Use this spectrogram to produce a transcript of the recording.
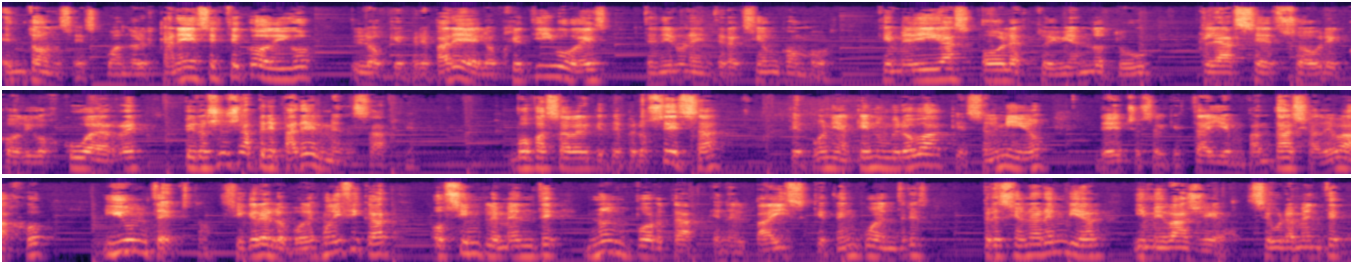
Entonces, cuando escanees este código, lo que preparé, el objetivo es tener una interacción con vos. Que me digas, hola, estoy viendo tu clase sobre códigos QR, pero yo ya preparé el mensaje. Vos vas a ver que te procesa, te pone a qué número va, que es el mío, de hecho es el que está ahí en pantalla debajo, y un texto. Si querés lo podés modificar o simplemente, no importa en el país que te encuentres, presionar enviar y me va a llegar. Seguramente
